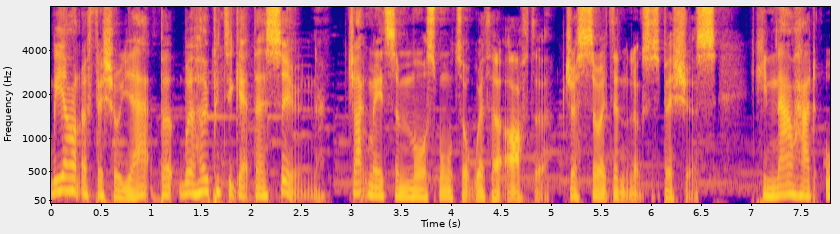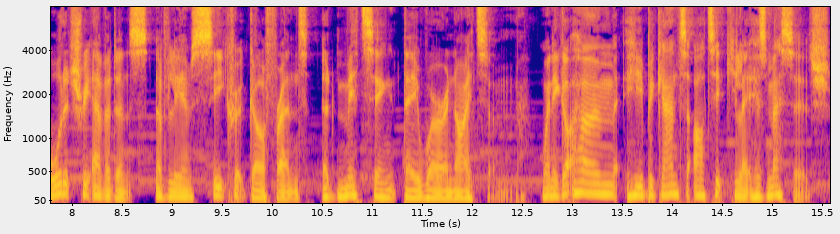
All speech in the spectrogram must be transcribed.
We aren't official yet, but we're hoping to get there soon. Jack made some more small talk with her after, just so it didn't look suspicious. He now had auditory evidence of Liam's secret girlfriend admitting they were an item. When he got home, he began to articulate his message.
